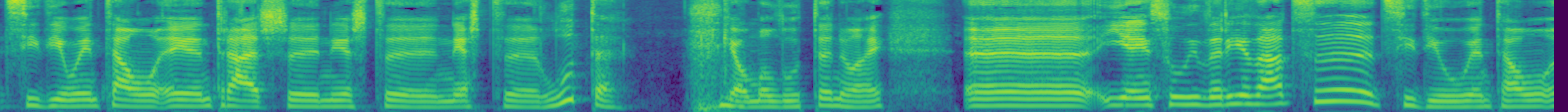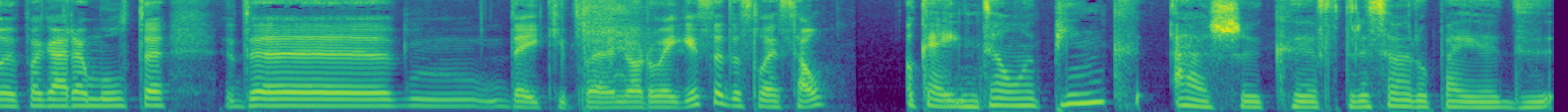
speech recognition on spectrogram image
decidiu então uh, entrar uh, neste, nesta luta, que é uma luta, não é? Uh, e em solidariedade decidiu então uh, pagar a multa da, da equipa norueguesa, da seleção. Ok, então a Pink acha que a Federação Europeia de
